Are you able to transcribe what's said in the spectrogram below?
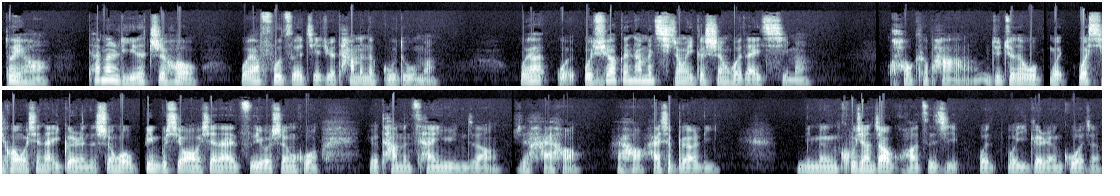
对哈，他们离了之后，我要负责解决他们的孤独吗？我要我我需要跟他们其中一个生活在一起吗？好可怕啊！我就觉得我我我喜欢我现在一个人的生活，并不希望我现在的自由生活有他们参与，你知道？就是还好还好，还是不要离。你们互相照顾好自己，我我一个人过着，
